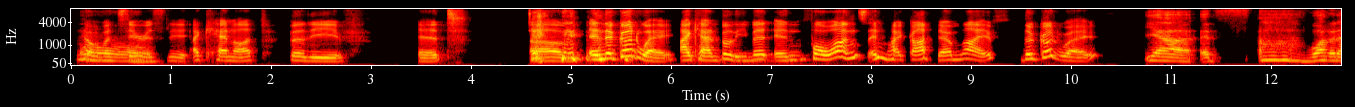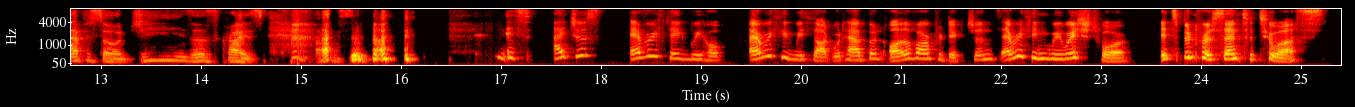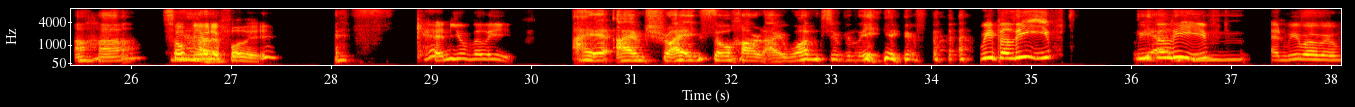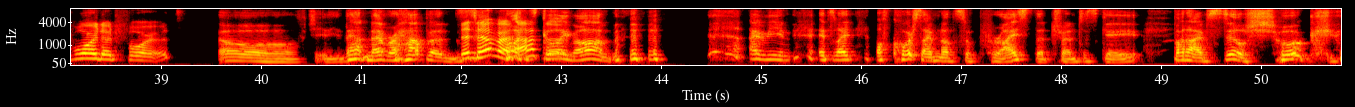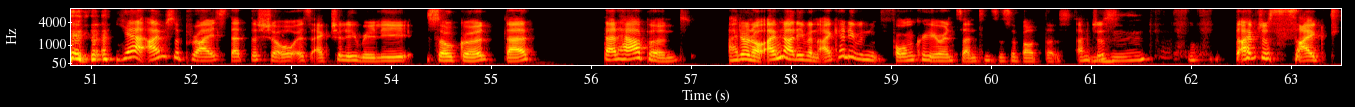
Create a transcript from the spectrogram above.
No, Oh. but seriously, I cannot believe it. Um, in the good way. I can't believe it in for once in my goddamn life, the good way. yeah, it's ah, what an episode. Jesus Christ. It's I just everything we hope, everything we thought would happen, all of our predictions, everything we wished for, it's been presented to us uh-huh. so Yeah. beautifully. It's Can you believe? I I'm trying so hard. I want to believe. We believed, we Yeah, believed, mm, and we were rewarded for it. Oh, gee, that never happens. That never What's happened. going on? I mean, it's like, of course, I'm not surprised that Trent is gay, but I'm still shook. yeah, I'm surprised that the show is actually really so good that that happened. I don't know. I'm not even I can't even form coherent sentences about this. I'm just Mhm. I'm just psyched.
